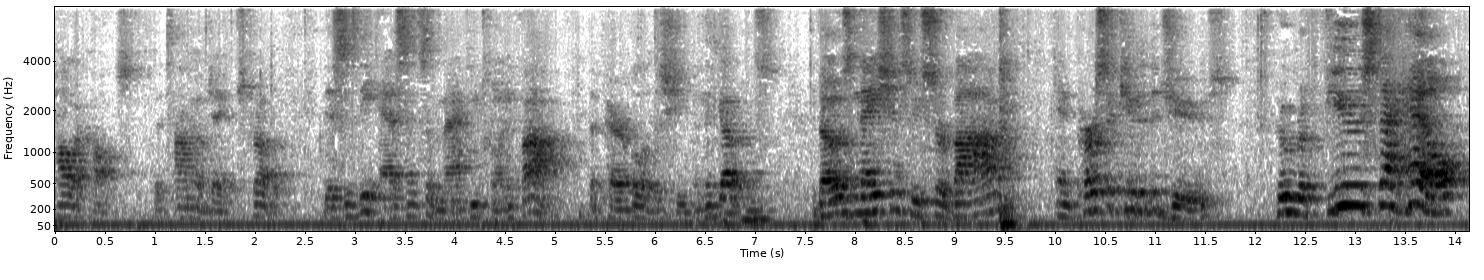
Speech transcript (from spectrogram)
Holocaust, the time of Jacob's trouble. This is the essence of Matthew 25, the parable of the sheep and the goats. Those nations who survived and persecuted the Jews, who refused to help,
